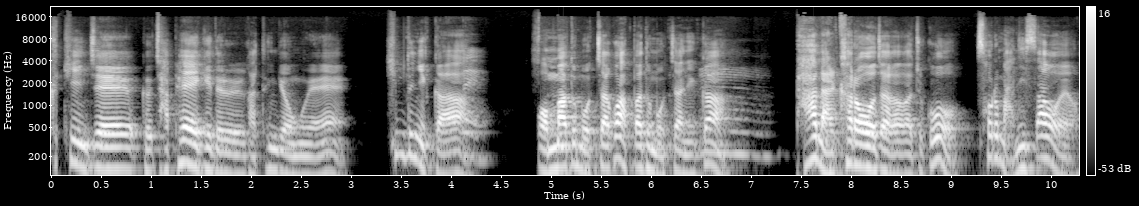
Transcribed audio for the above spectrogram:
특히 이제 그 자폐 애기들 같은 경우에 힘드니까 네. 엄마도 못 자고 아빠도 못 자니까 음, 다 날카로워져 가지고 서로 많이 싸워요.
